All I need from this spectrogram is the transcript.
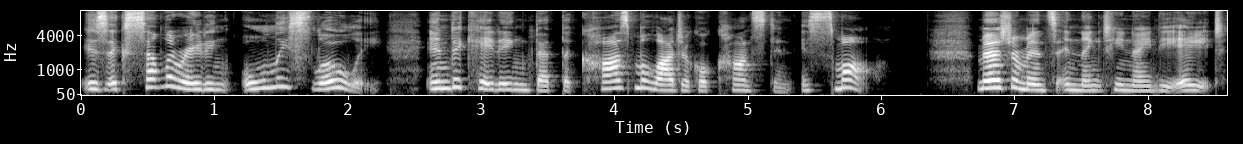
is accelerating only slowly, indicating that the cosmological constant is small. Measurements in 1998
